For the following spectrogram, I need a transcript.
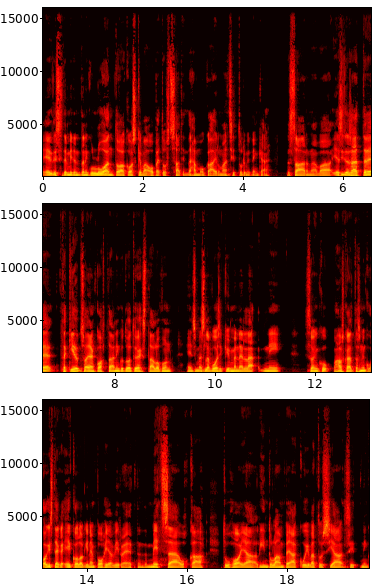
erityisesti sitä, miten tätä niin luontoa koskevaa opetusta saatiin tähän mukaan ilman, että siitä tuli mitenkään saarnaavaa. Ja sitten jos ajattelee tätä kirjoitusajan kohtaa niin kuin 1900-luvun ensimmäisellä vuosikymmenellä, niin se on niin kuin, hauskaa, että se on niin kuin oikeasti aika ekologinen pohjavire, että metsää uhkaa tuho ja lintulampea kuivatus ja sitten niin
